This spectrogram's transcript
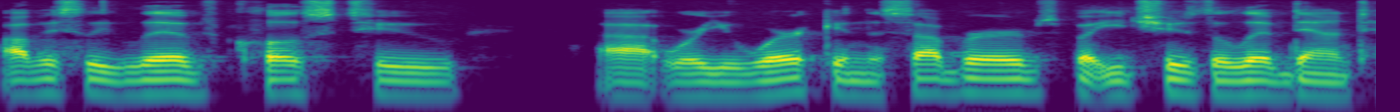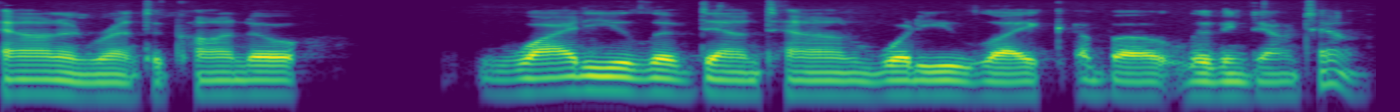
obviously live close to uh, where you work in the suburbs, but you choose to live downtown and rent a condo. Why do you live downtown? What do you like about living downtown?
